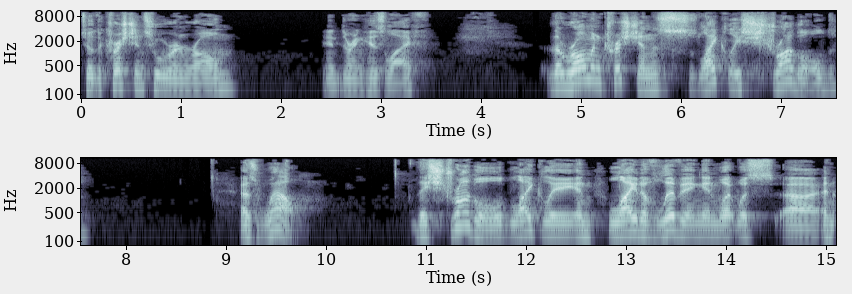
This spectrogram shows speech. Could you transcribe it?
to the Christians who were in Rome in, during his life. The Roman Christians likely struggled as well they struggled likely in light of living in what was uh, an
